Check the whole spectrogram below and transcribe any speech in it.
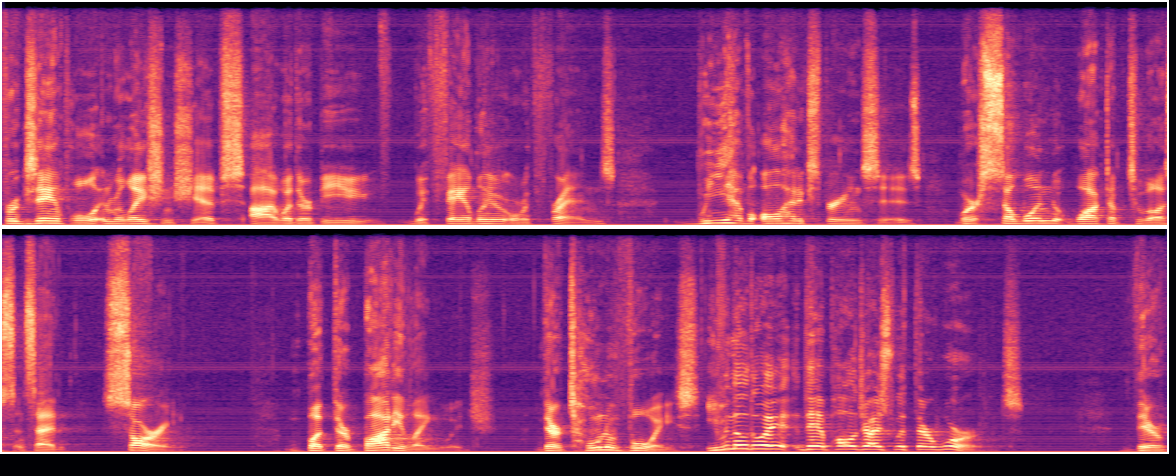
For example, in relationships, uh, whether it be with family or with friends, we have all had experiences where someone walked up to us and said, Sorry, but their body language, their tone of voice, even though they, apologized with their words, their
